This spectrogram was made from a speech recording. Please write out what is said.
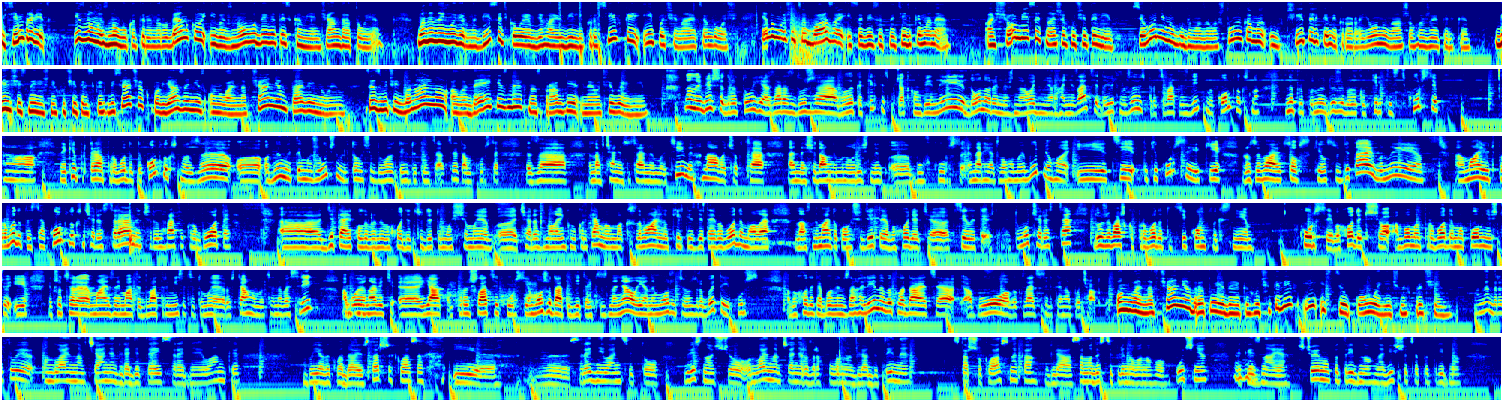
Усім привіт! І з вами знову Катерина Руденко, і ви знову дивитесь Кам'янчан дратує. Мене неймовірно бісить, коли я вдягаю білі кросівки і починається дощ. Я думаю, що це база, і це бісить не тільки мене. А що бісить наших учителів? Сьогодні ми будемо за лаштунками у вчительки мікрорайону нашого жительки. Більшість нинішніх учительських бісячок пов'язані з онлайн-навчанням та війною. Це звучить банально, але деякі з них насправді неочевидні. Ну, найбільше дратує зараз дуже велика кількість з початком війни. Донори, міжнародні організації дають можливість працювати з дітьми комплексно. Вони пропонують дуже велику кількість курсів. А, Які треба проводити комплексно з е, одними і тими ж учнями для того, щоб доводити їх до кінця. Це там курси з навчання соціально-емоційних навичок. Це е, нещодавний минулорічний е, був курс енергія твого майбутнього. І ці такі курси, які розвивають soft skills у дітей, вони е, мають проводитися комплексно через сирени, через графік роботи е, дітей, коли вони виходять сюди, тому що ми е, через маленьке укриття ми максимальну кількість дітей виводимо, але в нас немає такого, що діти виходять е, цілий тиждень. Тому через це дуже важко проводити ці комплексні. Курси І виходить, що або ми проводимо повністю, і якщо це має займати 2-3 місяці, то ми розтягуємо це на весь рік. Або я навіть е, я там пройшла цей курс, я можу дати дітям ці знання, але я не можу цього зробити. І курс виходить, або він взагалі не викладається, або викладається тільки на початку. Онлайн навчання дратує деяких учителів і із цілком логічних причин. Мене дратує онлайн навчання для дітей середньої ланки, бо я викладаю в старших класах і в середній ланці, то звісно, що онлайн навчання розраховано для дитини. Старшокласника для самодисциплінованого учня, який знає, що йому потрібно, навіщо це потрібно.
